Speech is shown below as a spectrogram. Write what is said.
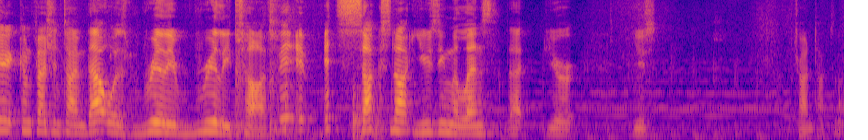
Okay, confession time. That was really, really tough. It, it, it sucks not using the lens that you're used. Trying to talk to the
